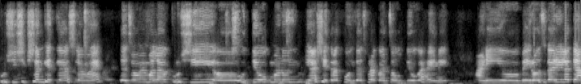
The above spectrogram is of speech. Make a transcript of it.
कृषी शिक्षण घेतलं असल्यामुळे त्याच्यामुळे मला कृषी उद्योग म्हणून या क्षेत्रात कोणत्याच प्रकारचा उद्योग आहे नाही. आणि बेरोजगारीला त्या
